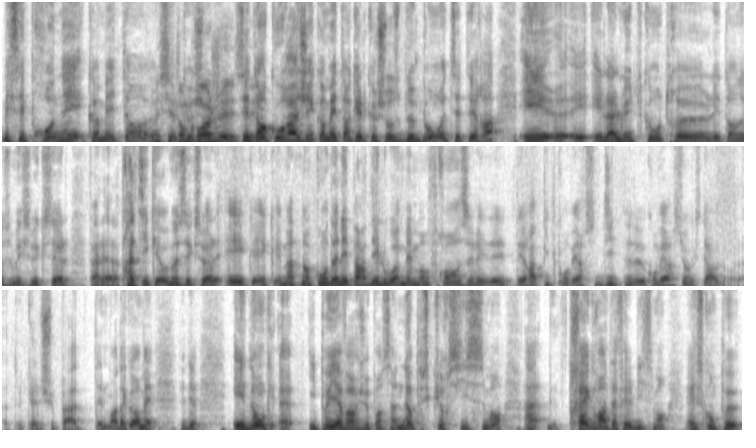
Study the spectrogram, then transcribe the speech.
mais c'est prôné comme étant euh, Oui, c'est encouragé, c'est- encouragé comme étant quelque chose de bon, etc. Et, euh, et- et la lutte contre les tendances homosexuelles, enfin la, la pratique homosexuelle est, est- est maintenant condamnée par des lois, même en France, les, les thérapies de conversion, dites de conversion, etc., voilà, desquelles je suis pas tellement d'accord, mais je veux dire. Et donc, euh, il peut y avoir, je pense, un obscurcissement, un très grand affaiblissement. Est-ce qu'on peut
